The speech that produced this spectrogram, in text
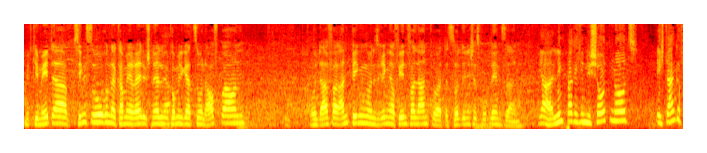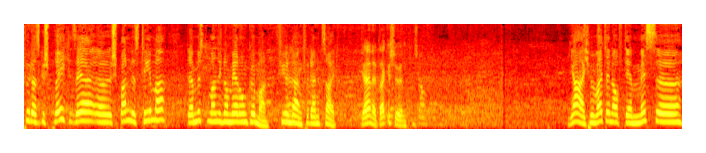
mit Kimeter Xing suchen, da kann man ja relativ schnell eine Kommunikation aufbauen und einfach anpicken und sie kriegen auf jeden Fall eine Antwort. Das sollte nicht das Problem sein. Ja, Link packe ich in die Show Notes. Ich danke für das Gespräch. Sehr äh, spannendes Thema. Da müsste man sich noch mehr darum kümmern. Vielen Dank für deine Zeit. Gerne, Dankeschön. Ja, ich bin weiterhin auf der Messe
